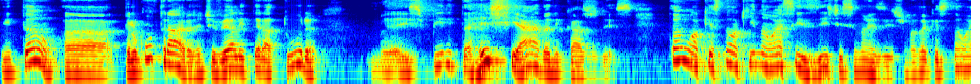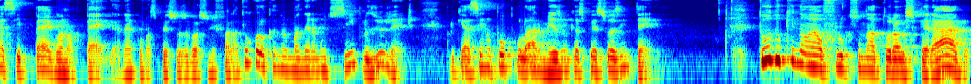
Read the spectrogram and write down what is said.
Então, uh, pelo contrário, a gente vê a literatura eh, espírita recheada de casos desses. Então a questão aqui não é se existe e se não existe, mas a questão é se pega ou não pega, né? Como as pessoas gostam de falar. Estou colocando de uma maneira muito simples, viu, gente? Porque é assim no popular mesmo que as pessoas entendem. Tudo que não é o fluxo natural esperado,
